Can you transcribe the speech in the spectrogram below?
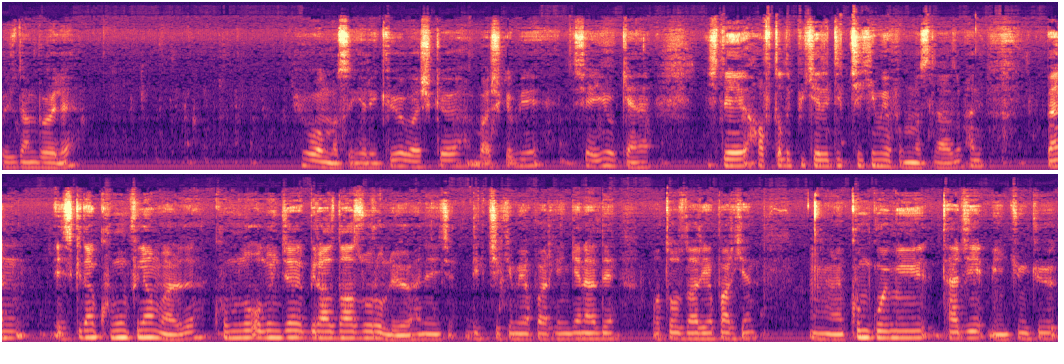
O yüzden böyle. Olması gerekiyor. Başka başka bir şey yok yani. İşte haftalık bir kere dip çekim yapılması lazım. Hani ben eskiden kumum falan vardı. Kumlu olunca biraz daha zor oluyor. Hani dip çekimi yaparken genelde otozlar yaparken ıı, kum koymayı tercih etmeyin. Çünkü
